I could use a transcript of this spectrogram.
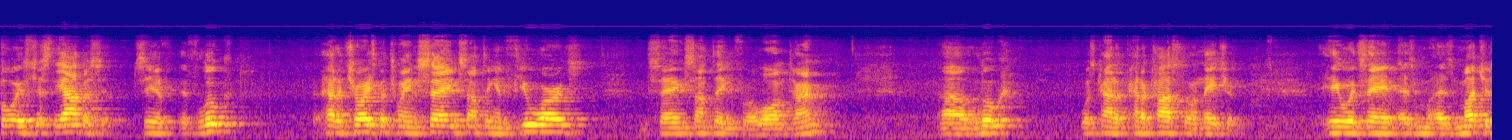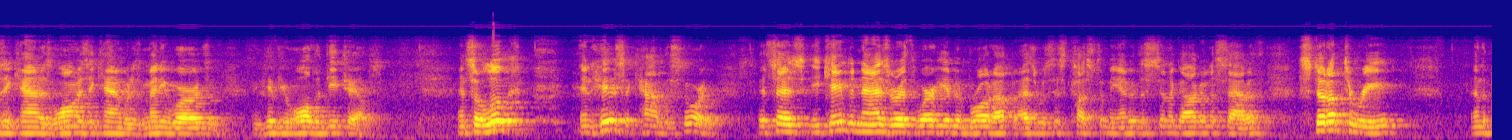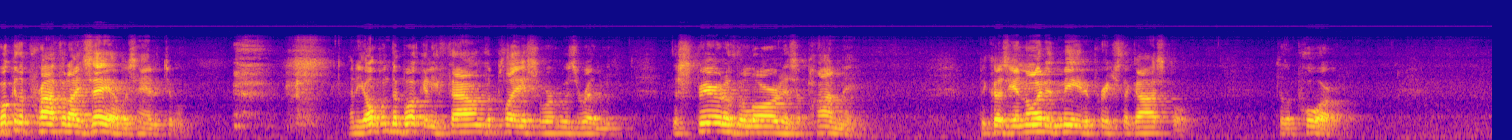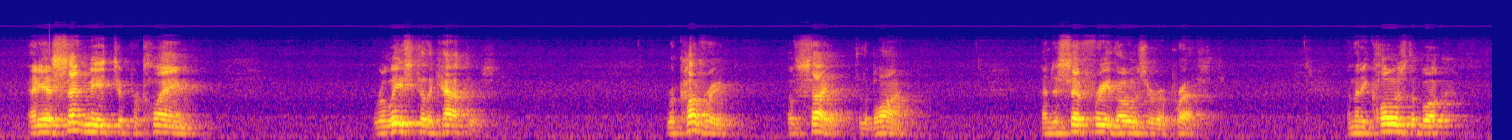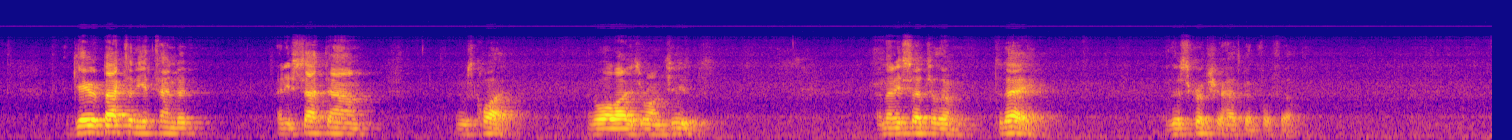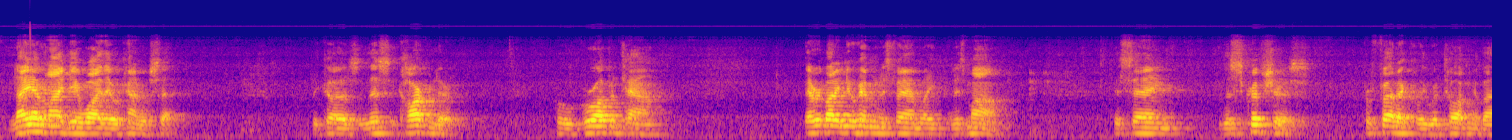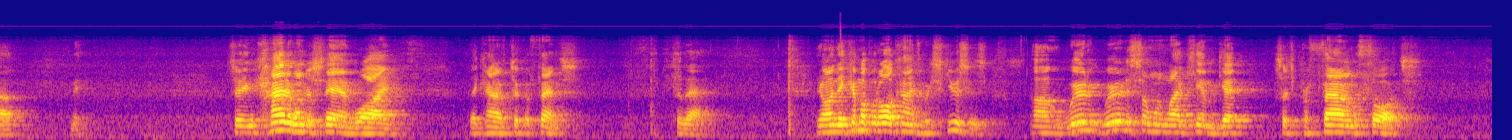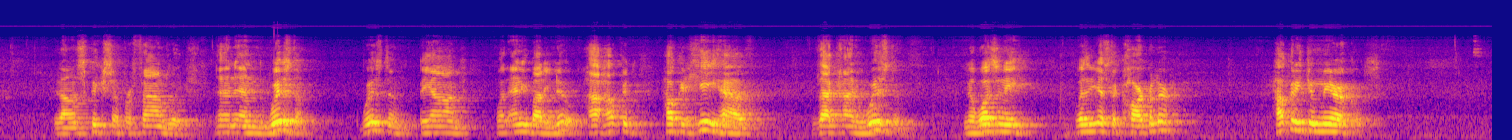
who is just the opposite. See, if, if Luke had a choice between saying something in few words and saying something for a long time, uh, Luke was kind of Pentecostal in nature. He would say as, as much as he can, as long as he can, with as many words, and, and give you all the details. And so Luke, in his account of the story, it says he came to Nazareth where he had been brought up, as was his custom. He entered the synagogue on the Sabbath, stood up to read, and the book of the prophet Isaiah was handed to him. And he opened the book and he found the place where it was written, The Spirit of the Lord is upon me, because he anointed me to preach the gospel to the poor. And he has sent me to proclaim release to the captives, recovery of sight to the blind, and to set free those who are oppressed. And then he closed the book, gave it back to the attendant, and he sat down. It was quiet, and all eyes were on Jesus. And then he said to them, Today, this scripture has been fulfilled. Now you have an idea why they were kind of upset. Because this carpenter who grew up in town, everybody knew him and his family and his mom, is saying the scriptures prophetically were talking about me. So you can kind of understand why they kind of took offense to that. You know, and they come up with all kinds of excuses. Uh, where, where does someone like him get such profound thoughts? You know, and speak so profoundly. And, and wisdom, wisdom beyond what anybody knew. How, how, could, how could he have that kind of wisdom? You know, wasn't he, wasn't he just a carpenter? How could he do miracles?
